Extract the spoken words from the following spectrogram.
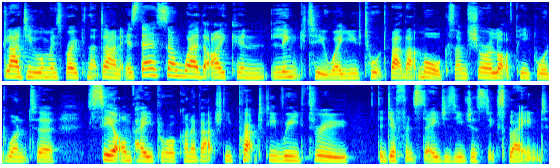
glad you've almost broken that down. Is there somewhere that i can link to where you've talked about that more? Because i'm sure a lot of people would want to see it on paper or kind of actually practically read through the different stages you've just explained.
